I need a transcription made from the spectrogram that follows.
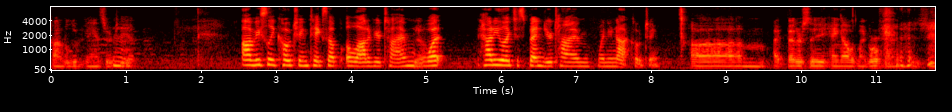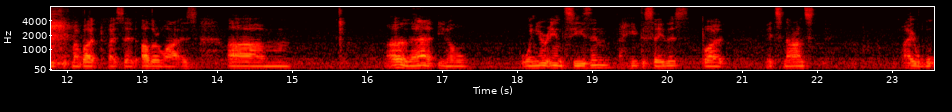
convoluted answer to Mhm. you. Obviously, coaching takes up a lot of your time. Yeah. What? How do you like to spend your time when you're not coaching? Um, I better say hang out with my girlfriend because she would kick my butt if I said otherwise. Um, other than that, you know, when you're in season, I hate to say this, but it's non. I, w-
